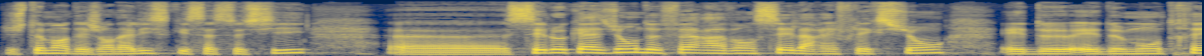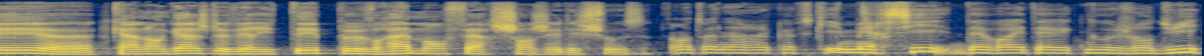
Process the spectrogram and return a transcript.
justement des journalistes qui s'associent. C'est l'occasion de faire avancer la réflexion et de, montrer qu'un langage de vérité peut vraiment faire changer les choses. Antoine Rakowski, merci d'avoir été avec nous aujourd'hui.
